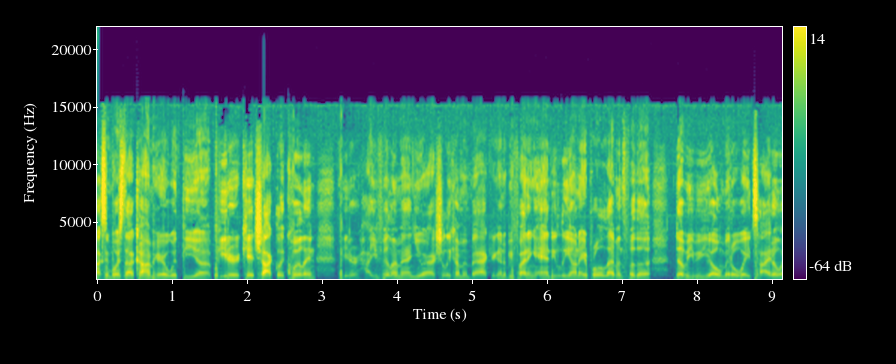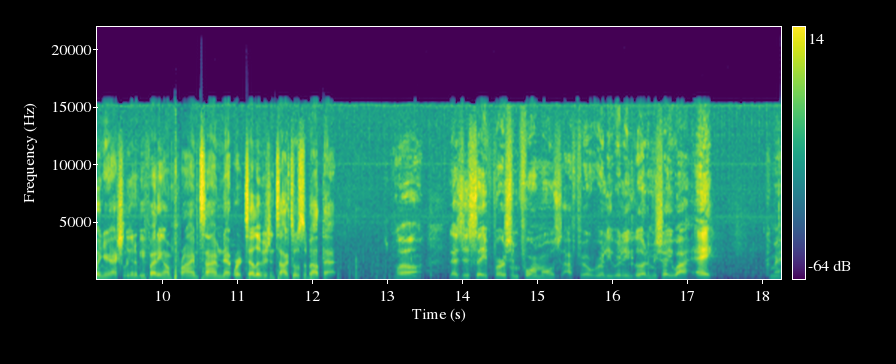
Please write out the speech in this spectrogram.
BoxingVoice.com here with the uh, Peter Kid Chocolate Quillin. Peter, how you feeling, man? You are actually coming back. You're going to be fighting Andy Lee on April 11th for the WBO middleweight title, and you're actually going to be fighting on Primetime Network Television. Talk to us about that. Well, let's just say first and foremost, I feel really, really good. Let me show you why. Hey, come here.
